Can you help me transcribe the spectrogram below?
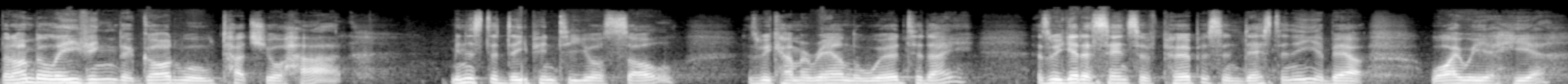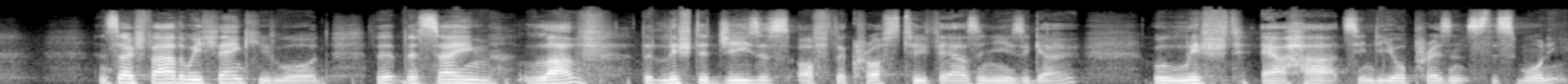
but I'm believing that God will touch your heart, minister deep into your soul as we come around the word today, as we get a sense of purpose and destiny about why we are here. And so, Father, we thank you, Lord, that the same love that lifted Jesus off the cross 2,000 years ago will lift our hearts into your presence this morning.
